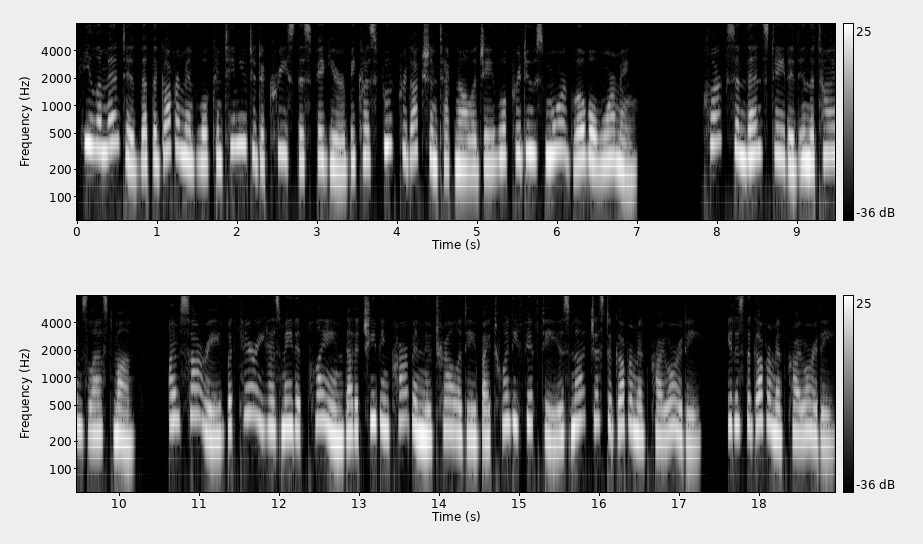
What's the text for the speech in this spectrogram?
He lamented that the government will continue to decrease this figure because food production technology will produce more global warming. Clarkson then stated in the Times last month, I'm sorry but Carrie has made it plain that achieving carbon neutrality by 2050 is not just a government priority, it is the government priority.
